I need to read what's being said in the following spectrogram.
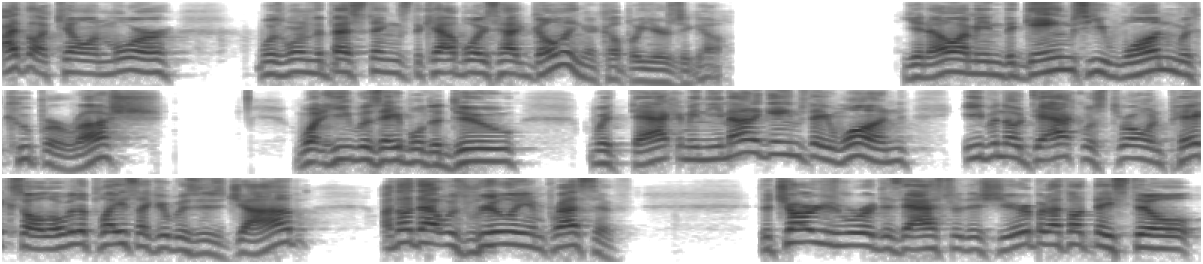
I thought Kellen Moore was one of the best things the Cowboys had going a couple years ago. You know, I mean, the games he won with Cooper Rush, what he was able to do with Dak. I mean, the amount of games they won, even though Dak was throwing picks all over the place like it was his job, I thought that was really impressive. The Chargers were a disaster this year, but I thought they still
